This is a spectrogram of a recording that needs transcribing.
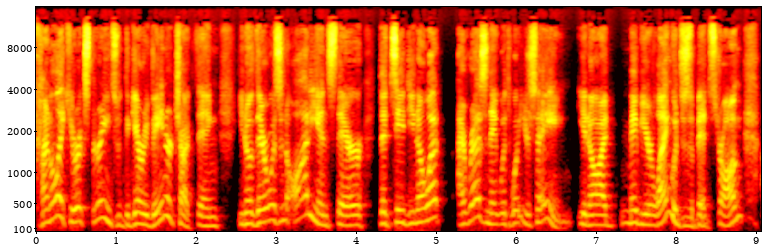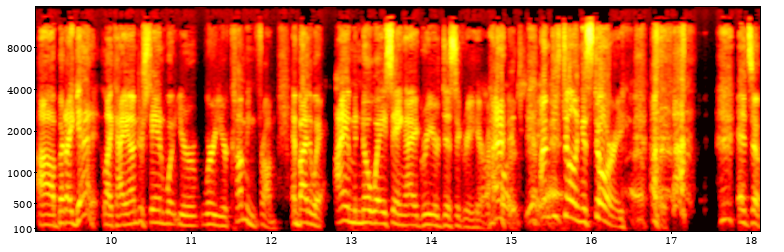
kind of like your experience with the Gary Vaynerchuk thing, you know, there was an audience there that said, you know what? I resonate with what you're saying. You know, I maybe your language is a bit strong, uh, but I get it. Like I understand what you're where you're coming from. And by the way, I am in no way saying I agree or disagree here. Course. Yeah, I'm yeah. just telling a story. course. and so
